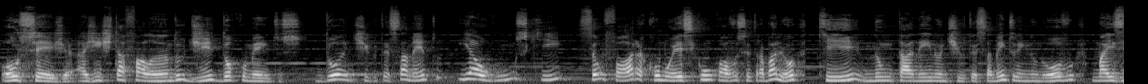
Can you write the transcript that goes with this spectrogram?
Ou seja, a gente está falando de documentos do Antigo Testamento e alguns que são fora, como esse com o qual você trabalhou, que não está nem no Antigo Testamento nem no Novo, mas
